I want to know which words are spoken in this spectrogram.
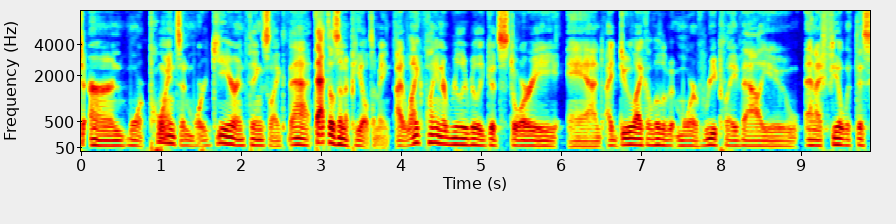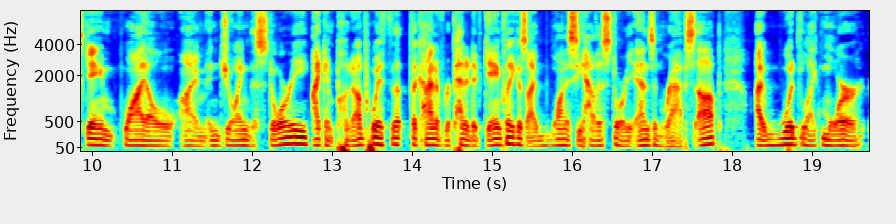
to earn more points and more gear and things like that. That doesn't appeal to me. I like playing a really, really good story and I do like a little bit more of replay value. And I feel with this game, while I'm enjoying the story, I can put up with the, the kind of repetitive gameplay because I want to see how this story ends and wraps up. I would like more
